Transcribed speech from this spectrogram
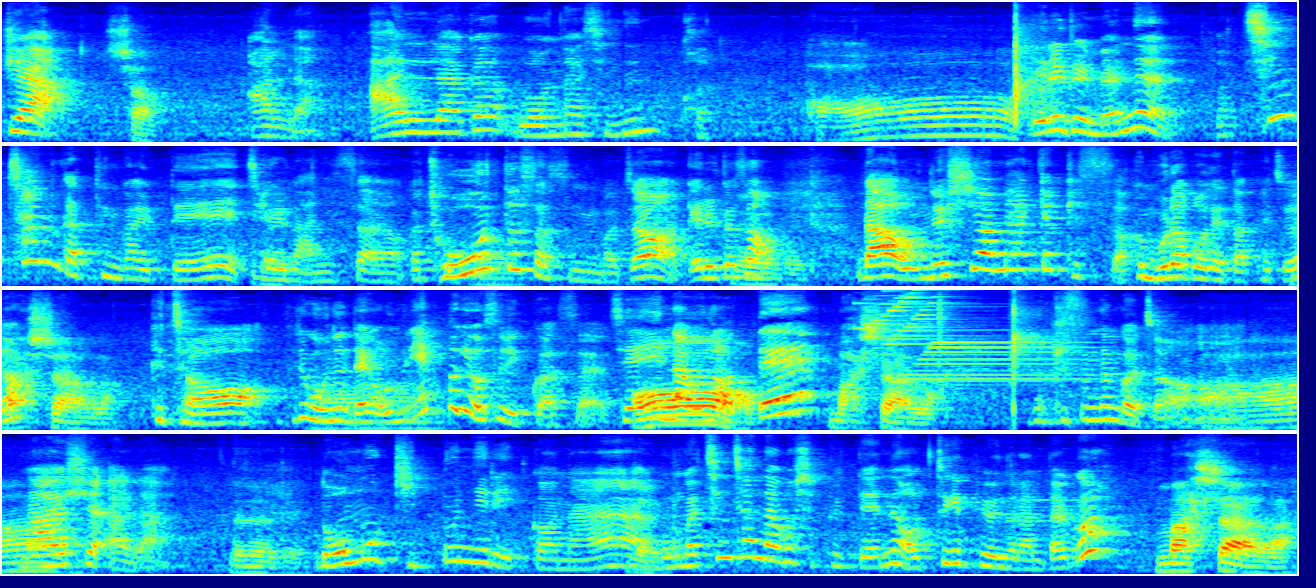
샤 샤. 알라 알라가 원하시는 것. 아. 예를 들면은 뭐 칭찬 같은 거 할 때 제일 네. 많이 써요. 그러니까 좋은 네. 뜻을 쓰는 거죠. 예를 들어서 네, 네. 나 오늘 시험에 합격했어. 그럼 뭐라고 대답해줘요? 마샬라. 그쵸. 그리고 오늘 아. 내가 오늘 예쁘게 옷을 입고 왔어요. 제이 나 오늘 어. 어때? 마샬라. 이렇게 쓰는 거죠. 아. 마샤알라. 네네네. 너무 기쁜 일이 있거나 네. 뭔가 칭찬하고 싶을 때는 어떻게 표현을 한다고? 마샬라.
